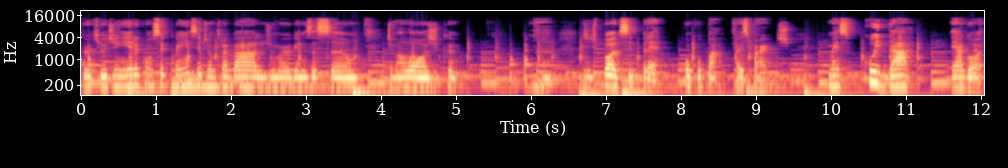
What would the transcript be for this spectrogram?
Porque o dinheiro é consequência de um trabalho, de uma organização, de uma lógica. Né? A gente pode se pré-ocupar, faz parte. Mas cuidar é agora.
